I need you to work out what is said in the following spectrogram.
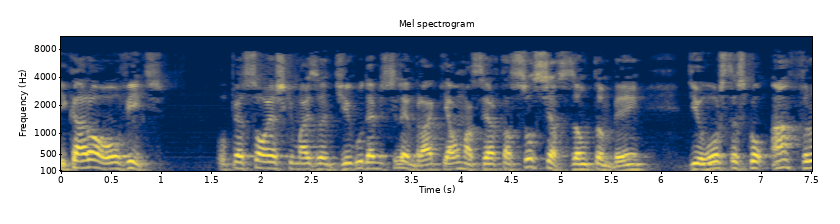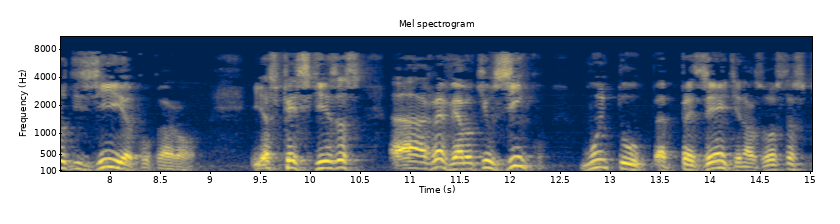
E, Carol, ouvintes, o pessoal, acho que mais antigo, deve se lembrar que há uma certa associação também de ostras com afrodisíaco, Carol. E as pesquisas ah, revelam que o zinco, muito eh, presente nas ostras,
